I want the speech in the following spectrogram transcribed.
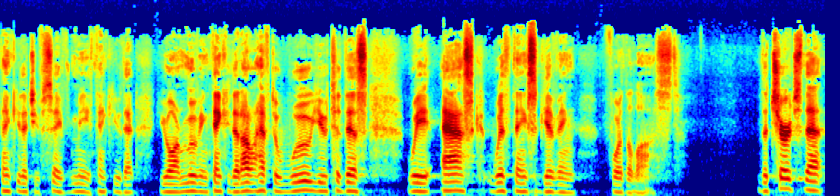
Thank you that you've saved me. Thank you that you are moving. Thank you that I don't have to woo you to this. We ask with thanksgiving for the lost. The church that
